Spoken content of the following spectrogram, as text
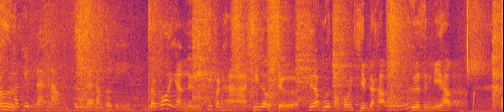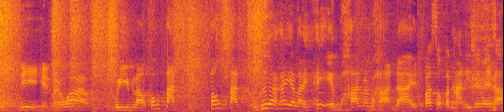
เออ ถ้ากิบแนะนำถ้ากิบแนะนำตัวนี้ แล้วก็อีกอันหนึ่งที่ปัญหาที่เราเจอที่เราพูดตอนต้นคลิปนะครับ คือสิ่งนี้ครับ นี่เห็นไหมว่าฟิล์มเราต้องตัดต้องตัดเพื่อให้อะไรให้เอ็มพาร์ตมันผ่านได้ ประสบปัญหานี้ใช่ไหมคะ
